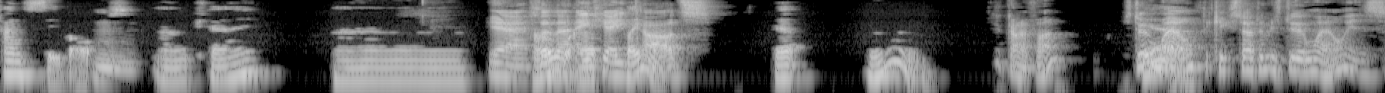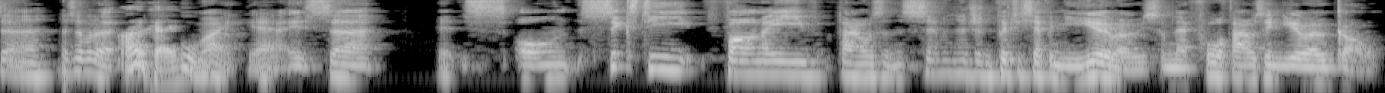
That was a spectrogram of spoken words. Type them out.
fantasy box. Hmm. Okay. Uh, Yeah, so Oh, they're uh, 88 play cards. hmm. It's kind of fun. It's doing Yeah. well. The Kickstarter is doing well. It's, uh, let's have a look. Okay. All right. Yeah, it's, uh, It's on 65,757 euros from their 4,000 euro goal.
